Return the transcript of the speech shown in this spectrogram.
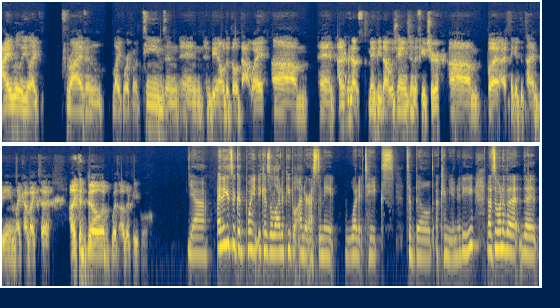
I really like thrive in like working with teams and and and being able to build that way. Um, and I don't who knows, maybe that will change in the future. Um, but I think at the time being, like I like to, I like to build with other people. Yeah, I think it's a good point because a lot of people underestimate what it takes to build a community. That's one of the the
